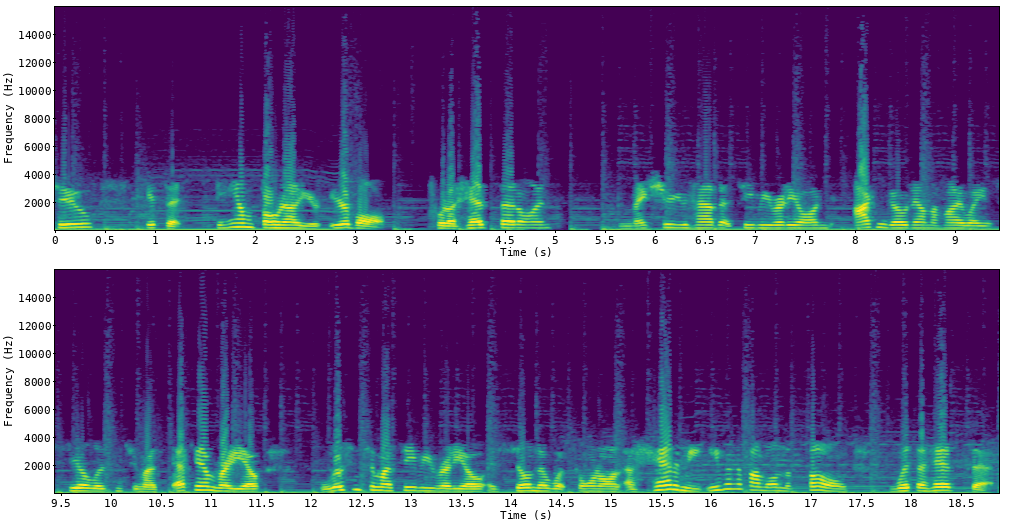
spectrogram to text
Two, get that damn phone out of your earball. Put a headset on. Make sure you have that CB radio on. I can go down the highway and still listen to my FM radio listen to my CB radio and still know what's going on ahead of me, even if I'm on the phone with a headset.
